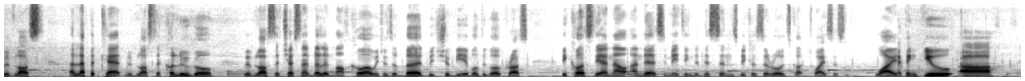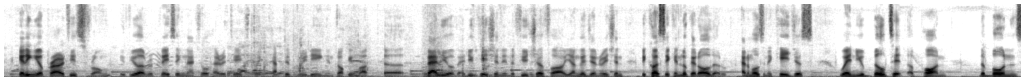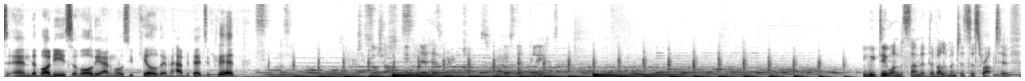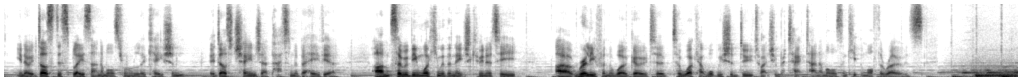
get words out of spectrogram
We've lost a leopard cat, we've lost a colugo, we've lost a chestnut-bellied malkoha, which is a bird which should be able to go across because they are now underestimating the distance because the roads got twice as wide. I think you are getting your priorities wrong. If you are replacing natural heritage with captive breeding and talking about the value of education in the future for our younger generation because they can look at all the animals in the cages, when you built it upon the bones and the bodies of all the animals you killed and the habitats you cleared. We do understand that development is disruptive. You know, it does displace animals from a location. It does change their pattern of behavior. Um, so we've been working with the nature community uh, really from the word go to, to work out what we should do to actually protect animals and keep them off the roads. Thank you.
